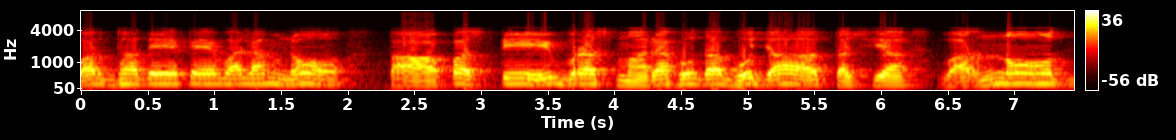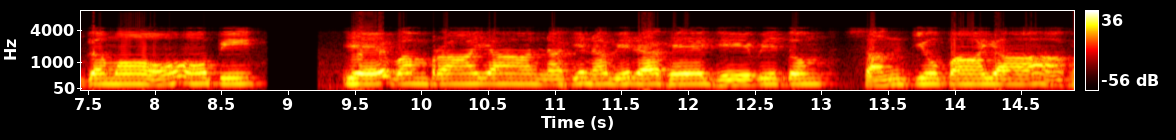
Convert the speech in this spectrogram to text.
वर्धते केवलं नो तापस्तीव्रस्मरहुदभुजा तस्य वर्णोद्गमोऽपि एवं प्राया हि न विरहे जीवितुं सन्त्युपायाः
